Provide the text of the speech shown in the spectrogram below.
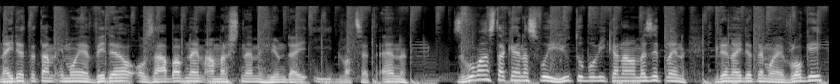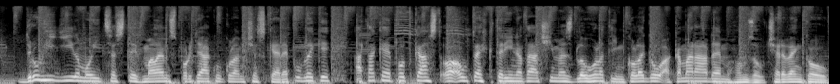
Najdete tam i moje video o zábavném a mršném Hyundai i20N. Zvu vás také na svůj YouTubeový kanál Meziplyn, kde najdete moje vlogy, druhý díl mojí cesty v malém sportáku kolem České republiky a také podcast o autech, který natáčíme s dlouholetým kolegou a kamarádem Honzou Červenkou.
